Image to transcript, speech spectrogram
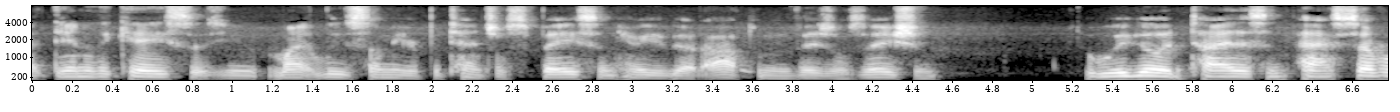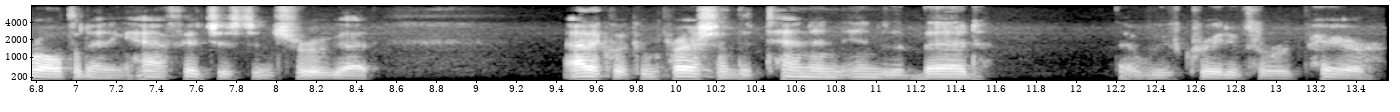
at the end of the case as you might lose some of your potential space and here you've got optimum visualization. We go and tie this and pass several alternating half hitches to ensure we've got adequate compression of the tendon into the bed that we've created for repair.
